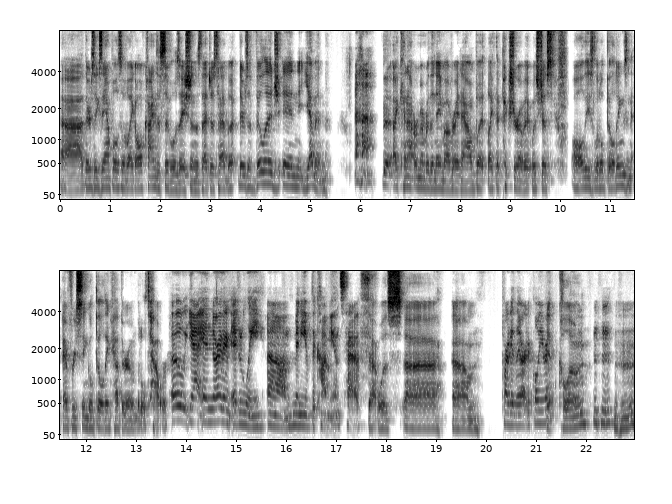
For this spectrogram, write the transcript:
Uh, there's examples of like all kinds of civilizations that just had, the, there's a village in Yemen Uh huh. that I cannot remember the name of right now, but like the picture of it was just all these little buildings and every single building had their own little tower. Oh yeah, in northern Italy, um, many of the communes have That was, uh, um, part of the article you read. yep, Cologne. Mm-hmm. hmm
